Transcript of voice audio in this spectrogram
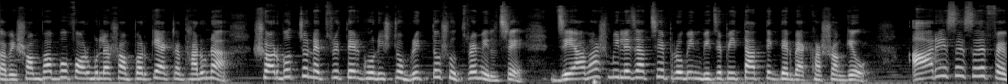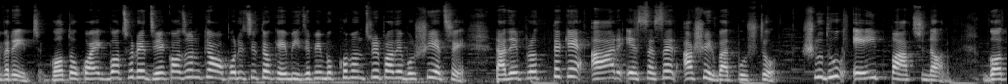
তবে সম্ভাব্য ফর্মুলা সম্পর্কে একটা ধারণা সর্বোচ্চ নেতৃত্বের ঘনিষ্ঠ বৃত্ত সূত্রে মিলছে। যে আভাস মিলে যাচ্ছে প্রবীণ বিজেপি তাত্ত্বিকদের ব্যাখ্যার সঙ্গেও। আরএসএস এর ফেভারিট গত কয়েক বছরে যে কজনকে অপরিচিতকে বিজেপি মুখ্যমন্ত্রীর পদে বসিয়েছে, তাদের প্রত্যেকে আরএসএস এর আশীর্বাদ পুষ্ট শুধু এই পাঁচ নন। গত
